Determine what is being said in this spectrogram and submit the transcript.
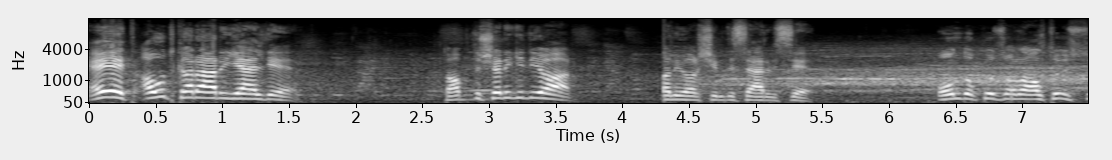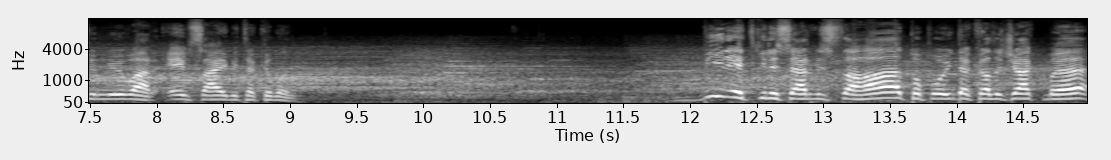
Evet out kararı geldi. Top dışarı gidiyor. Alıyor şimdi servisi. 19-16 üstünlüğü var ev sahibi takımın. Bir etkili servis daha. Top oyunda kalacak mı?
